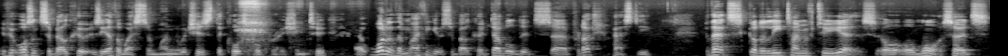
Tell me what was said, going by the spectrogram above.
If it wasn't Sibelco, it was the other Western one, which is the Quartz Corporation. Too. Uh, one of them, I think it was Sibelco, doubled its uh, production capacity, but that's got a lead time of two years or, or more. So it's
